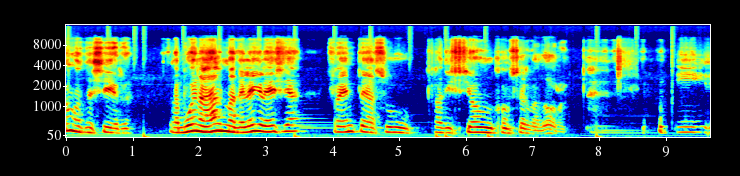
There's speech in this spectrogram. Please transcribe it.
¿cómo decir?, la buena alma de la iglesia frente a su tradición conservadora. Y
